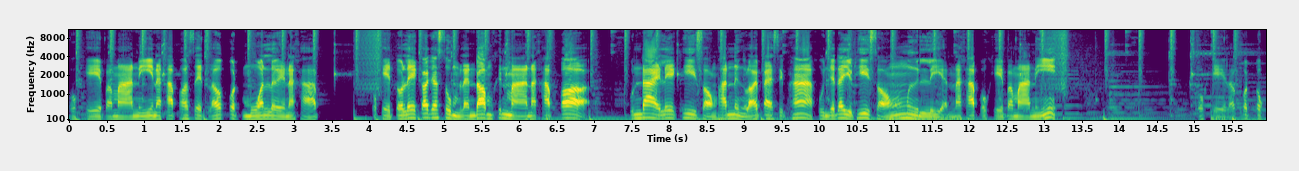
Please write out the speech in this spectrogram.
โอเคประมาณนี้นะครับ พอเสร็จแล้วกดม้วนเลยนะครับ โอเค ตัวเลขก็จะสุ่มแรนดอมขึ้นมานะครับ ก็คุณได้เลขที่ 2,185 คุณจะได้อยู่ที่ 20,000 เหรียญนะครับ โอเคประมาณนี้ โอเค แล้วกดตก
